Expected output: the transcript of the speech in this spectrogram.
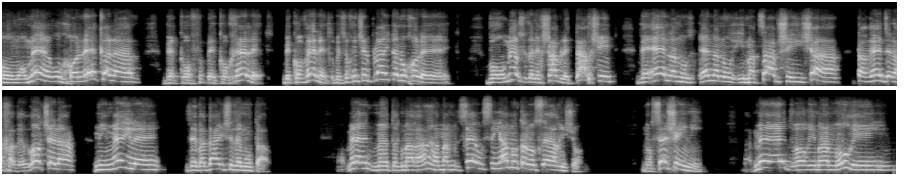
הוא אומר, הוא חולק עליו בכוחלת, בכובלת, בצלוחית של פלייטון הוא חולק. והוא אומר שזה נחשב לתכשיט, ואין לנו, לנו מצב שאישה תראה את זה לחברות שלה, ממילא זה ודאי שזה מותר. אומרת הגמרא, זהו, סיימנו את הנושא הראשון. נושא שני, במה דברים אמורים?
